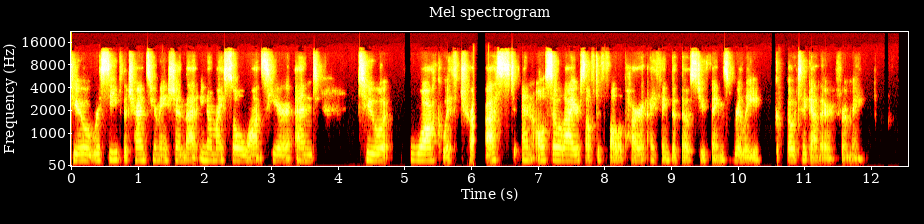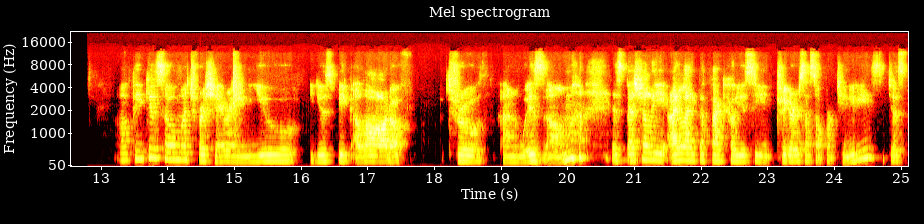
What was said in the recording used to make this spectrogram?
to receive the transformation that, you know, my soul wants here and to walk with trust and also allow yourself to fall apart. I think that those two things really go together for me. Well, thank you so much for sharing. You you speak a lot of truth and wisdom. Especially, I like the fact how you see triggers as opportunities just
